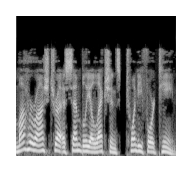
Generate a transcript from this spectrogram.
Maharashtra Assembly elections, 2014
